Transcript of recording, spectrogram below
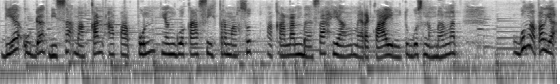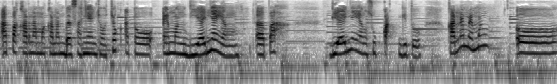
dia udah bisa makan apa pun yang gue kasih termasuk makanan basah yang merek lain. Tuh gue seneng banget. Gue nggak tahu ya apa karena makanan basahnya yang cocok atau emang dianya yang apa dianya yang suka gitu. Karena memang uh,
